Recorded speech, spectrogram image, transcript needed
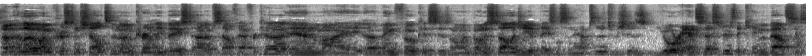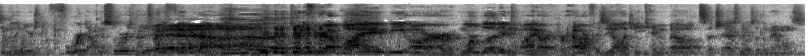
Uh, hello, I'm Christen Shelton. I'm currently based out of South Africa, and my uh, main focus is on bone histology of basal synapsids, which is your ancestors that came about 60 million years before dinosaurs. And I'm trying to figure out trying to figure out why we are warm-blooded and why our or how our physiology came about, such as those of the mammals.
